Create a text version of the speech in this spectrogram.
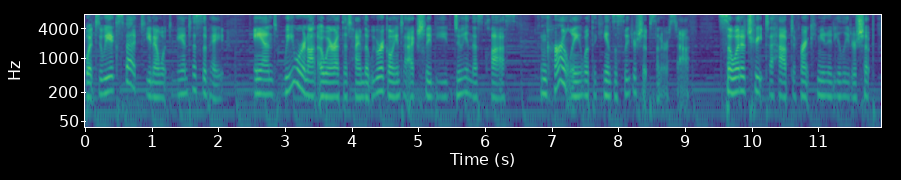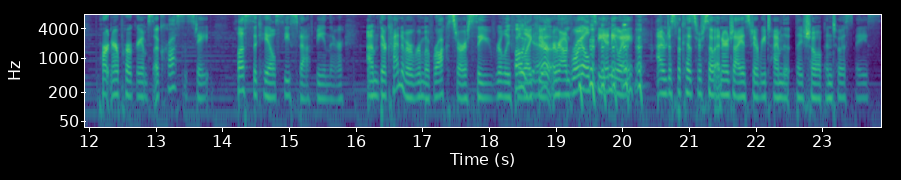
what do we expect? You know, what do we anticipate? And we were not aware at the time that we were going to actually be doing this class concurrently with the Kansas Leadership Center staff. So, what a treat to have different community leadership partner programs across the state, plus the KLC staff being there um, they're kind of a room of rock stars, so you really feel oh, like yes. you're around royalty anyway. um, just because they're so energized every time that they show up into a space.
